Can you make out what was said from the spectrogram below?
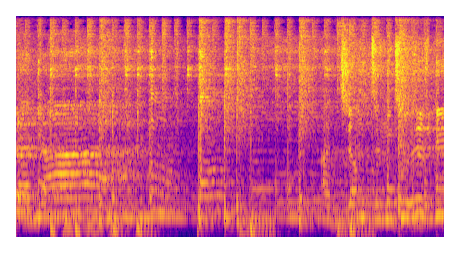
that night. I jumped into his beauty.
